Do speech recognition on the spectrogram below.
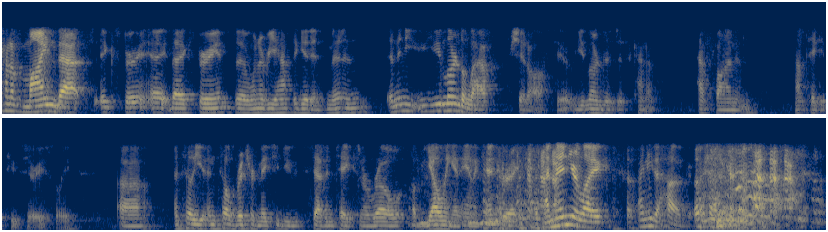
kind of mind that experience, uh, that experience uh, whenever you have to get intimate, and and then you you learn to laugh shit off too. You learn to just kind of have fun and not take it too seriously. Uh, until you until Richard makes you do seven takes in a row of yelling at Anna Kendrick, and then you're like, I need a hug.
